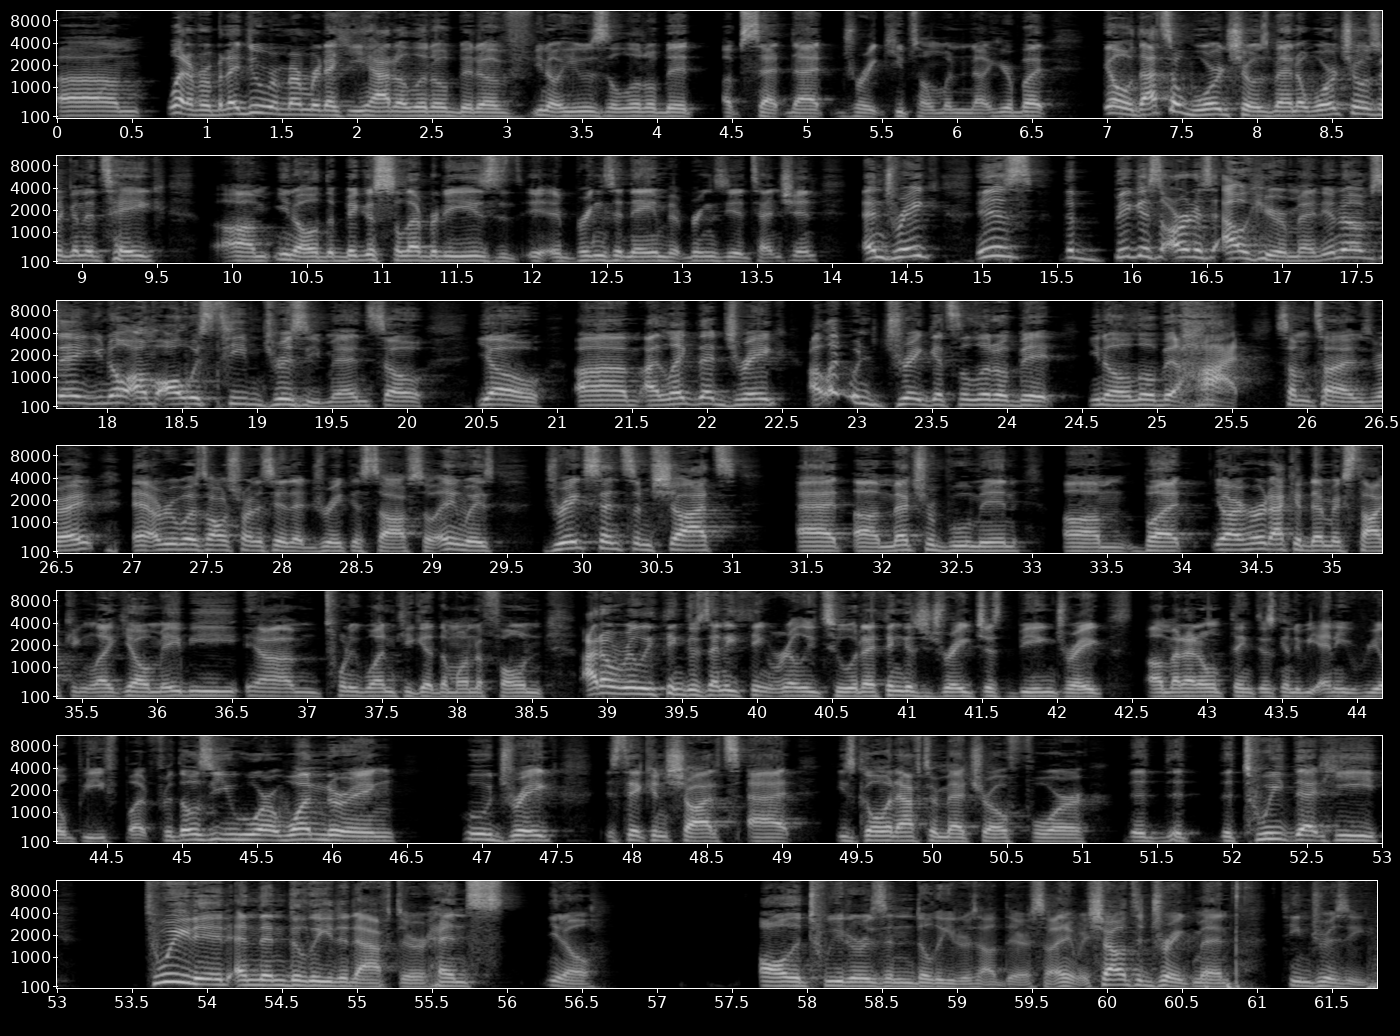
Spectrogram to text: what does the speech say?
um, whatever. But I do remember that he had a little bit of, you know, he was a little bit upset that Drake keeps on winning out here. But yo, that's award shows, man. Award shows are to take, um, you know, the biggest celebrities. It, it, brings a name, it brings the attention. And Drake is the biggest artist out here, man. You know what I'm saying? You know, I'm always Team Drizzy, man. So, yo, um, I like that Drake. I like when Drake gets a little bit, you know, a little bit hot sometimes, right? And everyone's always trying to say that Drake is soft. So, anyways, Drake sent some shots at uh, Metro Boomin. Um, but you know, I heard Akademiks talking like, yo, maybe um, 21 could get them on the phone. I don't really think there's anything really to it. I think it's Drake just being Drake. Um, and I don't think there's going to be any real beef. But for those of you who are wondering who Drake is taking shots at, he's going after Metro for the, the, the tweet that he tweeted and then deleted after. Hence, you know, all the tweeters and deleters out there. So anyway, shout out to Drake, man. Team Drizzy.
